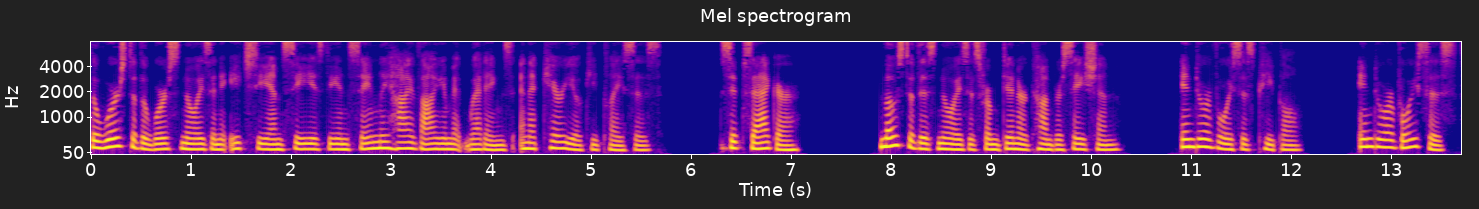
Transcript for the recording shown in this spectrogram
The worst of the worst noise in HCMC is the insanely high volume at weddings and at karaoke places. Zipzagger. Most of this noise is from dinner conversation. Indoor voices, people. Indoor voices.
